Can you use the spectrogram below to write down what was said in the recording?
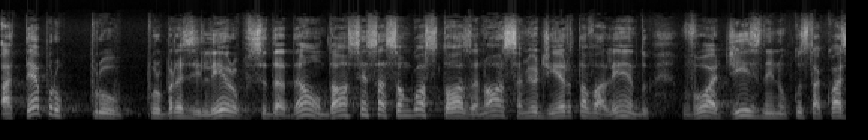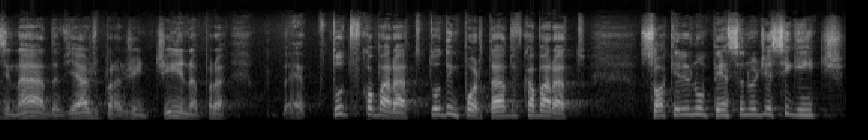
Até para o brasileiro, para o cidadão, dá uma sensação gostosa. Nossa, meu dinheiro está valendo, vou à Disney, não custa quase nada, viajo para a Argentina, para... É, tudo ficou barato, tudo importado fica barato. Só que ele não pensa no dia seguinte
